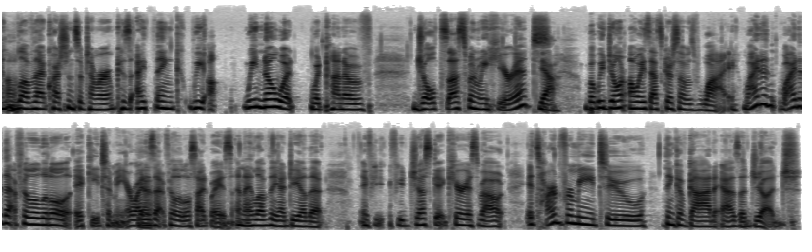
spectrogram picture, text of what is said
I um, love that question, September, because I think we we know what what kind of jolts us when we hear it. Yeah. But we don't always ask ourselves why. Why didn't why did that feel a little icky to me, or why Yeah. does that feel a little sideways? And I love the idea that if you if you just get curious about, it's hard for me to think of God as a judge.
